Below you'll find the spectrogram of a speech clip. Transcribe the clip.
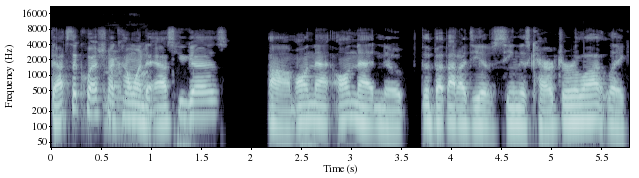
That's the question Am I I kind of wanted to ask you guys. Um, on that on that note, about that idea of seeing this character a lot, like,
